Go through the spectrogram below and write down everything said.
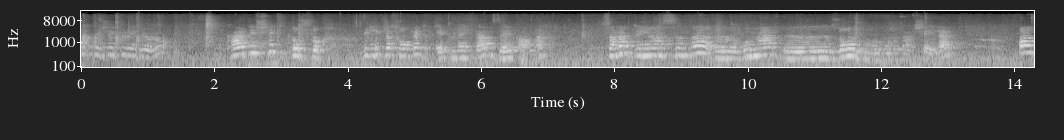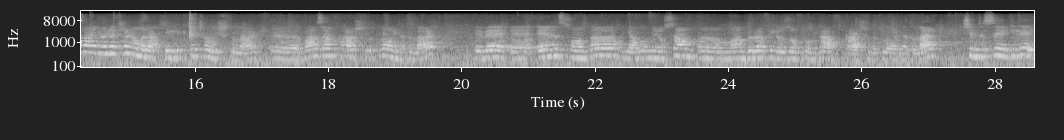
Çok teşekkür ediyorum. Kardeşlik, dostluk. Birlikte sohbet etmekten zevk almak. Sanat dünyasında e, bunlar e, zor bulunan şeyler. Bazen yönetmen olarak birlikte çalıştılar, e, bazen karşılıklı oynadılar E, ve e, en sonda yanılmıyorsam e, Mandıra Filozofu'nda karşılıklı oynadılar. Şimdi sevgili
